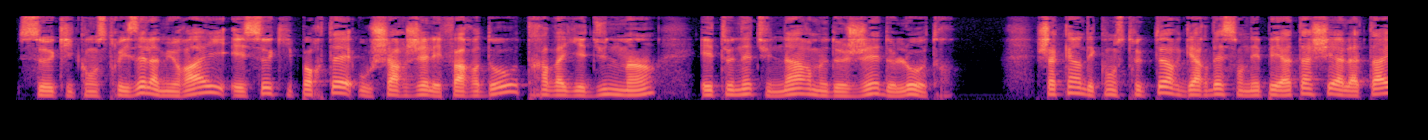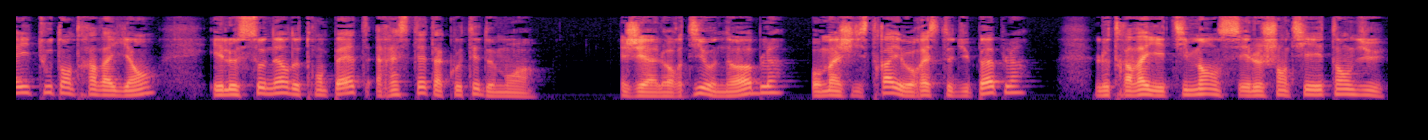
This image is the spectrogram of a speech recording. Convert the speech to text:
Ceux qui construisaient la muraille et ceux qui portaient ou chargeaient les fardeaux travaillaient d'une main et tenaient une arme de jet de l'autre. Chacun des constructeurs gardait son épée attachée à la taille tout en travaillant, et le sonneur de trompette restait à côté de moi. J'ai alors dit aux nobles, aux magistrats et au reste du peuple, le travail est immense et le chantier étendu,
